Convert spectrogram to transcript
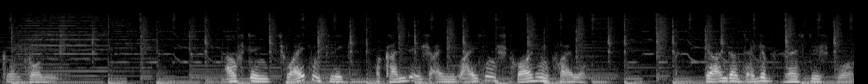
gar nicht. Auf den zweiten Blick erkannte ich einen weißen Straßenpfeiler, der an der Decke befestigt war.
